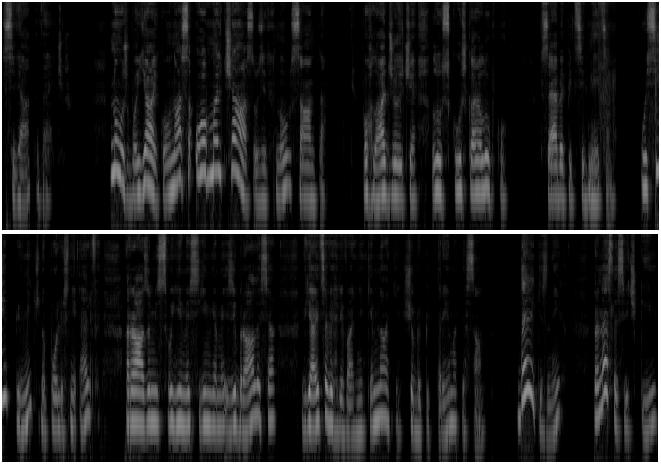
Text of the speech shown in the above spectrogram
святвечір. Ну ж бо, яйко, у нас обмаль часу, зітхнув Санта, погладжуючи луску шкаралупку в себе під сідницями. Усі північно-полюсні ельфи разом із своїми сім'ями зібралися в яйцевигрівальній кімнаті, щоби підтримати Санту. Деякі з них принесли свічки,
